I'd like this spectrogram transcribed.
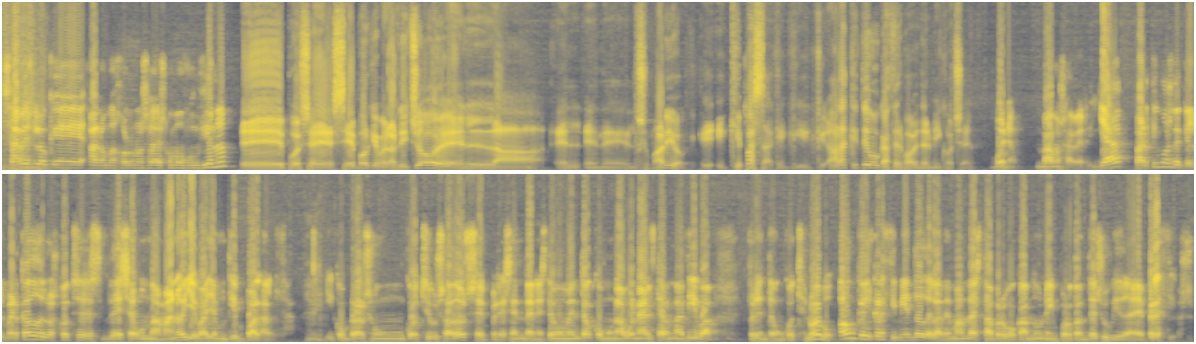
¿Sabes lo que a lo mejor no sabes cómo funciona? Eh, pues eh, sé porque me lo has dicho en, la, en, en el sumario. ¿Qué pasa? ¿Qué, ahora qué tengo que hacer para vender mi coche? Bueno, vamos a ver. Ya partimos de que el mercado de los coches de segunda mano lleva ya un tiempo al alza. Y comprarse un coche usado se presenta en este momento como una buena alternativa frente a un coche nuevo, aunque el crecimiento de la demanda está provocando una importante subida de precios.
